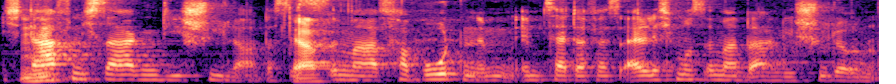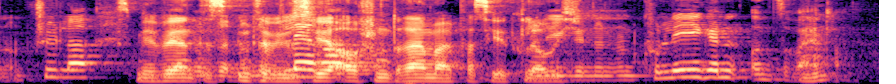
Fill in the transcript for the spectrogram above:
Ich mhm. darf nicht sagen die Schüler. Das ja. ist immer verboten im, im ZFSL. Ich muss immer sagen die Schülerinnen und Schüler. Das ist mir während des Interviews hier auch schon dreimal passiert, glaube ich. Kolleginnen und Kollegen und so weiter. Mhm.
